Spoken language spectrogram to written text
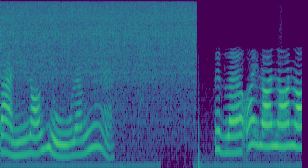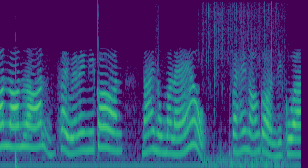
ป่านี้น้องหิวแล้วเนี่ย เสร็จแล้ว โอ้ยร้อนร้อนร้อนร้อนร้อน ใส่ไว้ในนี้ก่อน ได้นมมาแล้ว ไปให้น้องก่อนดีกว่า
